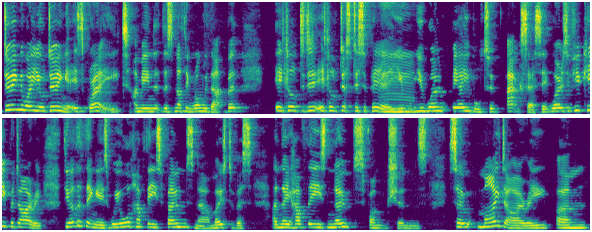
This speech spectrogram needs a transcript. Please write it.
doing the way you're doing it is great i mean there's nothing wrong with that but it'll it'll just disappear. Mm. You you won't be able to access it. Whereas if you keep a diary, the other thing is we all have these phones now, most of us, and they have these notes functions. So my diary, um,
